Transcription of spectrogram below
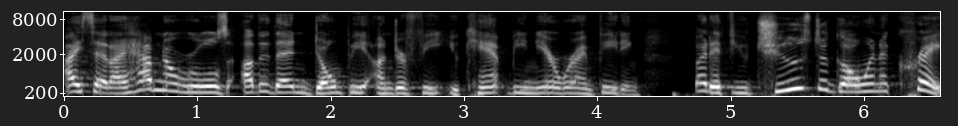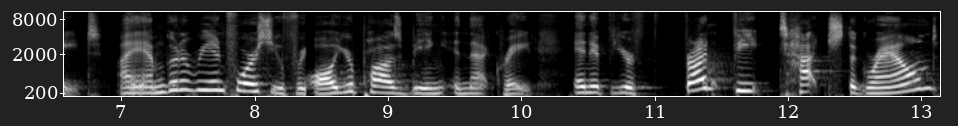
I said, I have no rules other than don't be under feet. You can't be near where I'm feeding. But if you choose to go in a crate, I am going to reinforce you for all your paws being in that crate. And if your front feet touch the ground,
